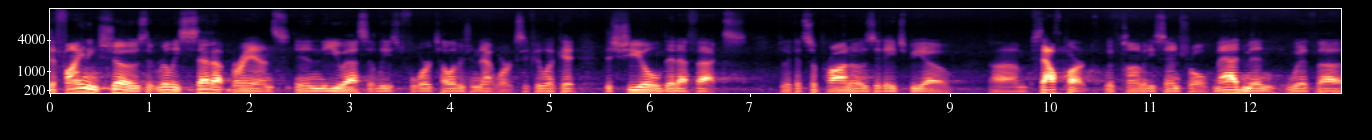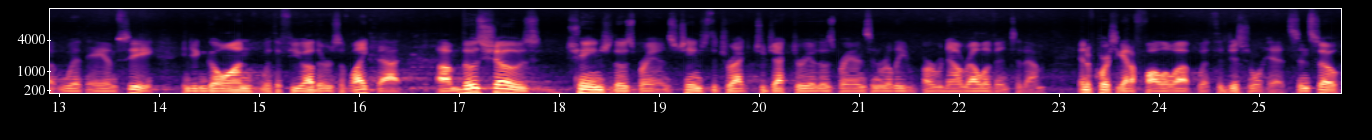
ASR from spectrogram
defining shows that really set up brands in the US at least for television networks. If you look at The Shield at FX, if you look at Sopranos at HBO, um, South Park with Comedy Central, Mad Men with, uh, with AMC, and you can go on with a few others of like that. Um, those shows change those brands, change the direct trajectory of those brands, and really are now relevant to them. And of course, you got to follow up with additional hits. And so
